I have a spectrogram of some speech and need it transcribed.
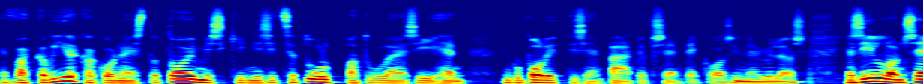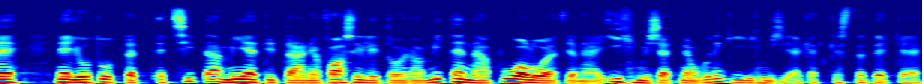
että vaikka virkakoneisto toimiskin, niin sitten se tulppa tulee siihen niin kuin poliittiseen päätöksentekoon sinne mm. ylös. Ja silloin se, ne jutut, että, että sitä mietitään ja fasilitoidaan, miten nämä puolueet ja nämä ihmiset, ne on kuitenkin ihmisiä, ketkä sitä tekee,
